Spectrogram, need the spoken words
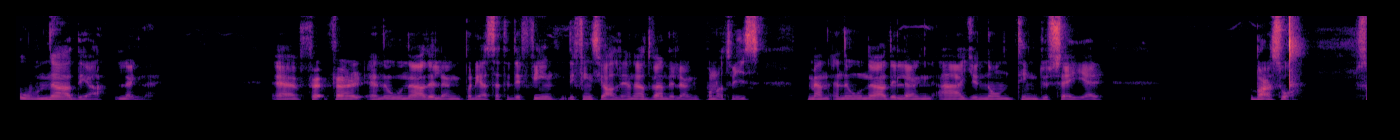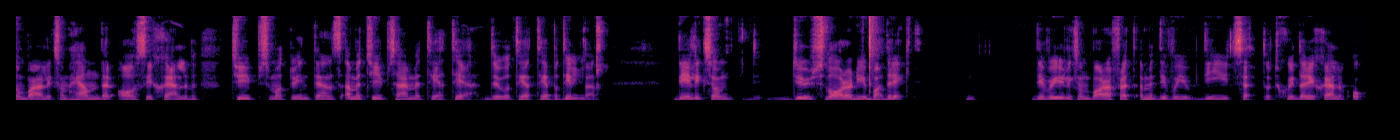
onödiga lögner. Eh, för, för en onödig lögn på det sättet, det, fin, det finns ju aldrig en nödvändig lögn på något vis. Men en onödig lögn är ju någonting du säger bara så. Som bara liksom händer av sig själv. Typ som att du inte ens, ja men typ så här med TT. Du och TT på tippen. Det är liksom, du svarade ju bara direkt. Det var ju liksom bara för att, ja men det var ju, det är ju ett sätt att skydda dig själv och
